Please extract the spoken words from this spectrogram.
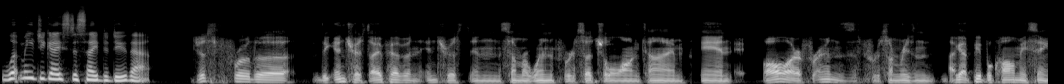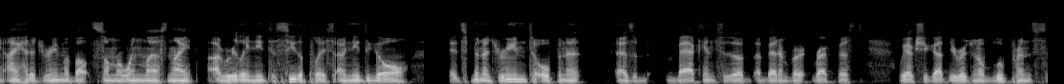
What made you guys decide to do that? just for the the interest i've had an interest in summer wind for such a long time and all our friends for some reason i got people calling me saying i had a dream about summer wind last night. I really need to see the place. I need to go. It's been a dream to open it as a back into the a bed and breakfast. We actually got the original blueprints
